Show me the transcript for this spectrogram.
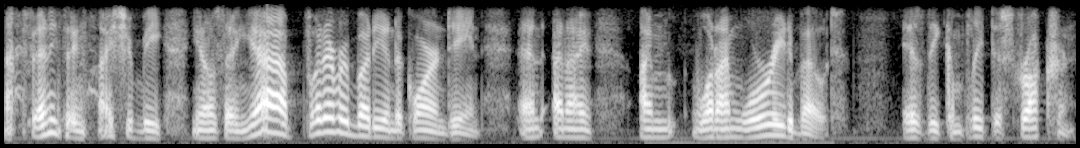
if anything, I should be, you know, saying, "Yeah, put everybody into quarantine." And and I, I'm what I'm worried about is the complete destruction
